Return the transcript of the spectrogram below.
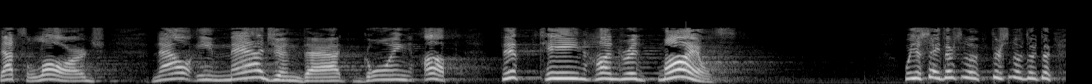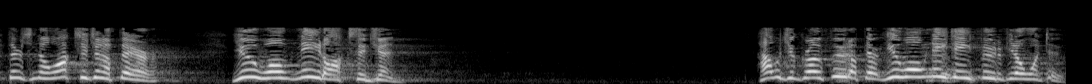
that's large, now imagine that going up 1500 miles. Well, you say there's no, there's no, there's no oxygen up there. You won't need oxygen. How would you grow food up there? You won't need to eat food if you don't want to.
